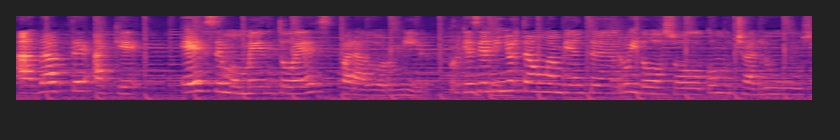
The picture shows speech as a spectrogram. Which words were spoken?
adapte a que ese momento es para dormir. Porque si el niño está en un ambiente ruidoso, con mucha luz,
